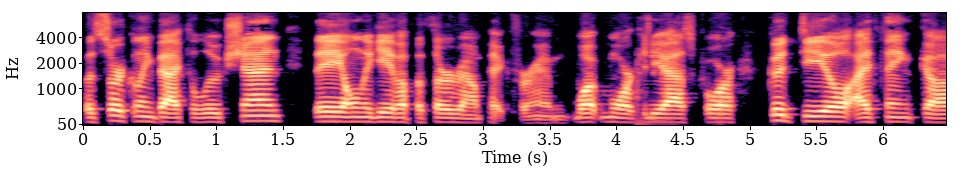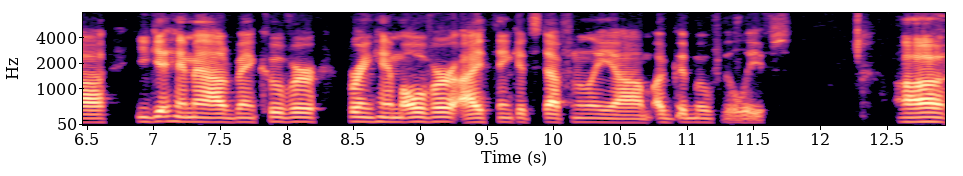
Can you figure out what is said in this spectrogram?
But circling back to Luke Schenn, they only gave up a third round pick for him. What more could you ask for? Good deal. I think uh, you get him out of Vancouver. bring him over, I think it's definitely um, a good move for the Leafs. Uh,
